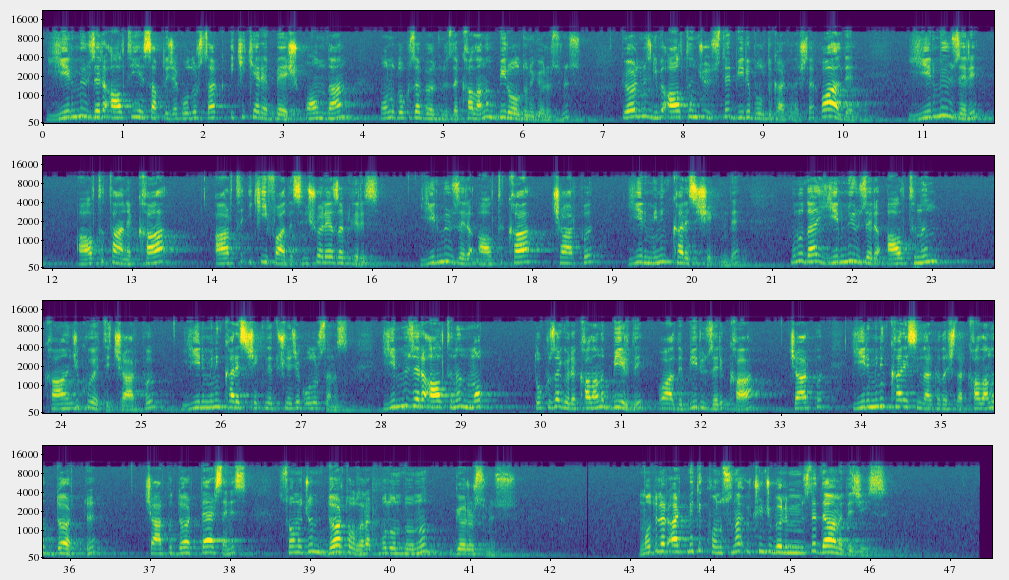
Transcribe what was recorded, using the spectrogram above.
20 üzeri 6'yı hesaplayacak olursak 2 kere 5 10'dan onu 9'a böldüğünüzde kalanın 1 olduğunu görürsünüz. Gördüğünüz gibi 6. üste 1'i bulduk arkadaşlar. O halde 20 üzeri 6 tane k artı 2 ifadesini şöyle yazabiliriz. 20 üzeri 6k çarpı 20'nin karesi şeklinde. Bunu da 20 üzeri 6'nın k'ncı kuvveti çarpı 20'nin karesi şeklinde düşünecek olursanız 20 üzeri 6'nın mod 9'a göre kalanı 1'di. O halde 1 üzeri k çarpı 20'nin karesinin arkadaşlar kalanı 4'tü. Çarpı 4 derseniz sonucun 4 olarak bulunduğunu görürsünüz. Modüler aritmetik konusuna 3. bölümümüzde devam edeceğiz.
